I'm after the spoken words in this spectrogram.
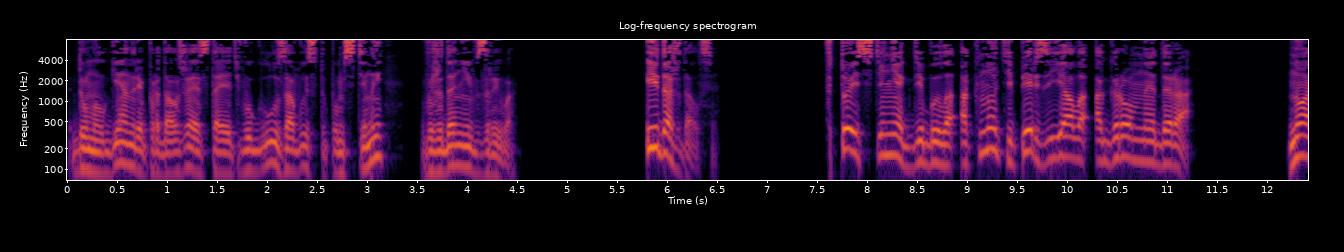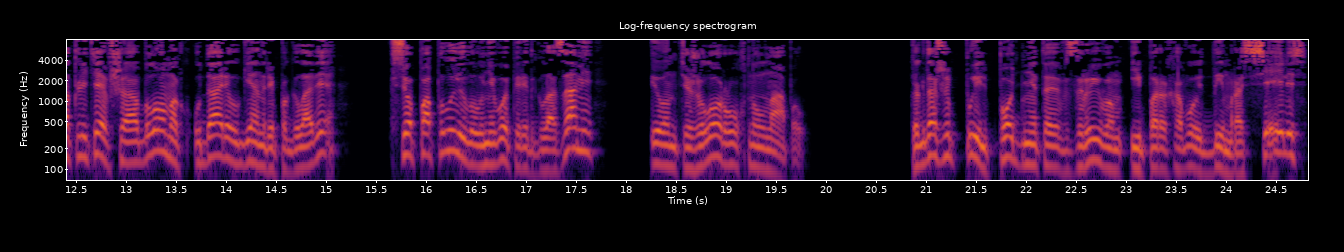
думал Генри, продолжая стоять в углу за выступом стены в ожидании взрыва. И дождался. В той стене, где было окно, теперь зияла огромная дыра. Но отлетевший обломок ударил Генри по голове, все поплыло у него перед глазами, и он тяжело рухнул на пол. Когда же пыль, поднятая взрывом и пороховой дым рассеялись,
